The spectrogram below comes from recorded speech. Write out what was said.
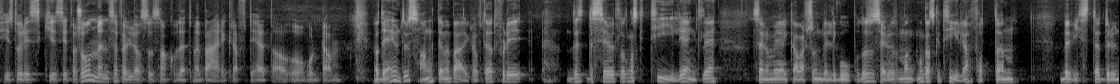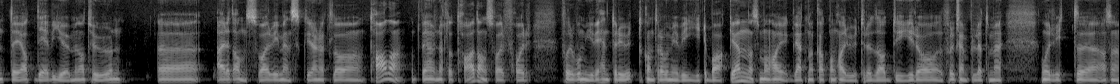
historisk situasjon, men selvfølgelig også snakke om dette med bærekraftighet og, og hvordan Ja, Det er jo interessant det med bærekraftighet. fordi det, det ser ut til at ganske tidlig egentlig selv om vi ikke har vært så veldig gode på det, så ser det ut at man, man ganske tidlig har fått en bevissthet rundt det at det vi gjør med naturen, er et ansvar vi mennesker er nødt til å ta. Da. At vi er nødt til å ta et ansvar for, for hvor mye vi henter ut kontra hvor mye vi gir tilbake igjen. Altså man har, greit nok at man har utrydda dyr og f.eks. dette med hvorvidt eh, altså,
